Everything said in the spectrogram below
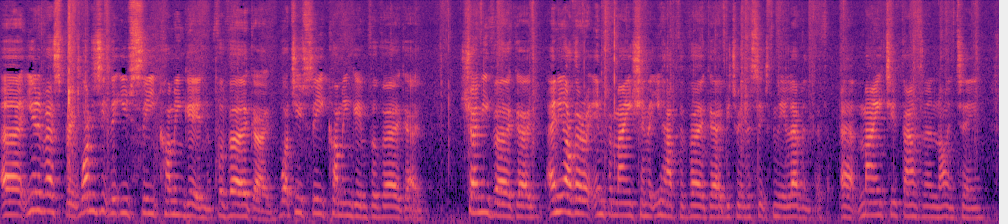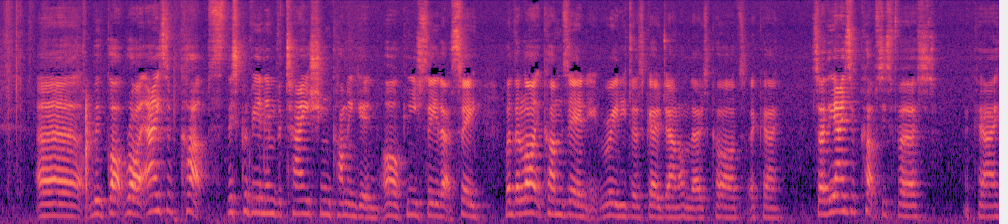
Uh, Universe Spirit, what is it that you see coming in for Virgo? What do you see coming in for Virgo? Show me Virgo. Any other information that you have for Virgo between the 6th and the 11th of uh, May 2019? Uh, we've got, right, Ace of Cups. This could be an invitation coming in. Oh, can you see that? See, when the light comes in, it really does go down on those cards. Okay. So the Ace of Cups is first. Okay.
